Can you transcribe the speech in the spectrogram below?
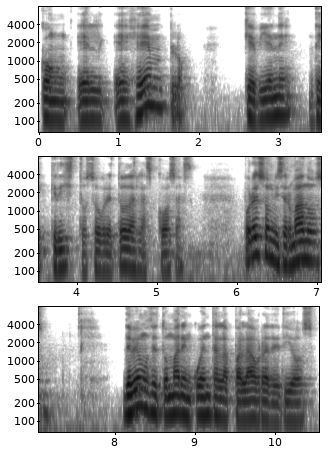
con el ejemplo que viene de Cristo sobre todas las cosas. Por eso, mis hermanos, debemos de tomar en cuenta la palabra de Dios.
